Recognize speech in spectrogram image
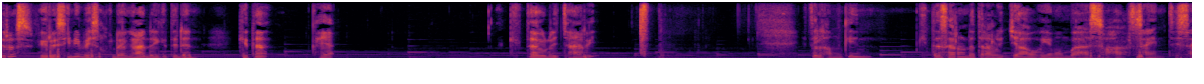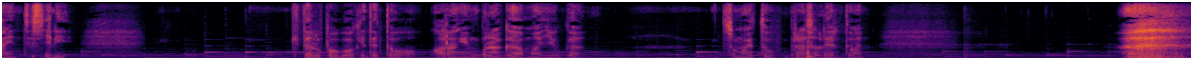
Terus virus ini besok udah nggak ada gitu dan kita kayak kita udah cari. Itulah mungkin kita sekarang udah terlalu jauh ya membahas soal saintis-saintis. Jadi kita lupa bahwa kita tuh orang yang beragama juga. Semua itu berasal dari Tuhan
